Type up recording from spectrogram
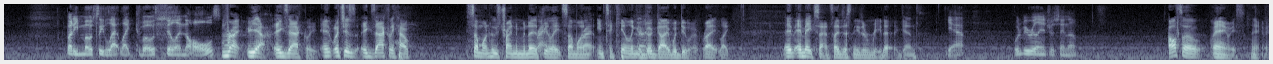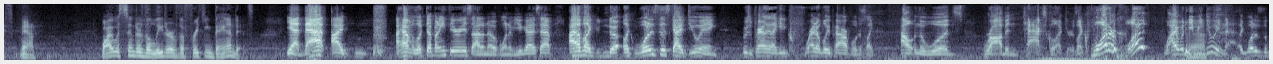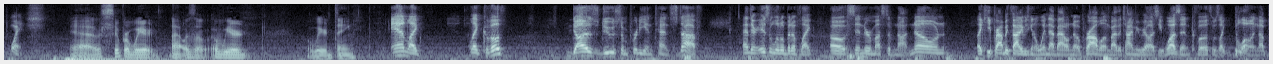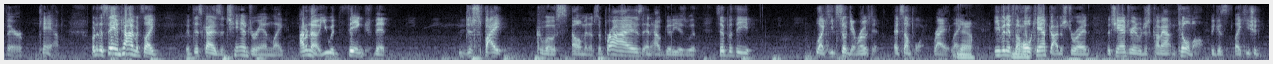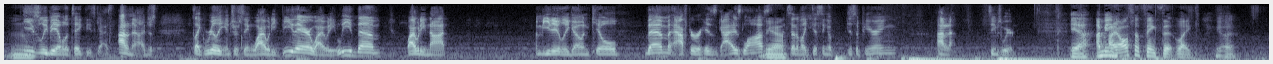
but he mostly let like Kvothe fill in the holes. right. Yeah, exactly. And, which is exactly how someone who's trying to manipulate someone Right. into killing a good guy would do it. Right. Like it, it makes sense. I just need to read it again. Yeah, would be really interesting though. Also, anyways, anyways, man, why was Cinder the leader of the freaking bandits? Yeah, that I pff, I haven't looked up any theories. I don't know if one of you guys have. I have like no like what is this guy doing? Who's apparently like incredibly powerful, just like out in the woods robbing tax collectors. Like what or what? Why would he Yeah. be doing that? Like what is the point? Yeah, it was super weird. That was a, a weird, a weird thing. and like like Kvothe does do some pretty intense stuff and there is a little bit of like oh Cinder must have not known like he probably thought he was going to win that battle no problem by the time he realized he wasn't Kvothe was like blowing up their camp but at the same time it's like if this guy is a Chandrian like I don't know you would think that despite Kvothe's element of surprise and how good he is with sympathy like he'd still get roasted at some point right like yeah, even if the Yeah. whole camp got destroyed, the Chandrian would just come out and kill them all because like he should Mm. easily be able to take these guys. I don't know. I just it's like really interesting. Why would he be there? Why would he lead them? Why would he not immediately go and kill them after his guys lost Yeah. instead of like dissing, disappearing? I don't know. Seems weird. yeah, I mean, I also think that like, go ahead.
